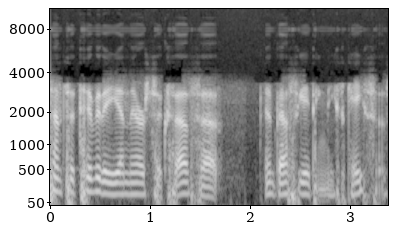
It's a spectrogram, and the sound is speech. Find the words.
sensitivity and their success at investigating these cases.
